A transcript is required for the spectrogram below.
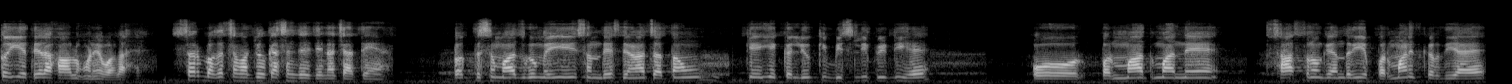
तो ये तेरा हाल होने वाला है। सर भगत समाज को क्या संदेश देना चाहते हैं? भक्त समाज को मैं ये संदेश देना चाहता हूँ कि ये कलयुग की बिजली पीढ़ी है और परमात्मा ने शास्त्रों के अंदर ये प्रमाणित कर दिया है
